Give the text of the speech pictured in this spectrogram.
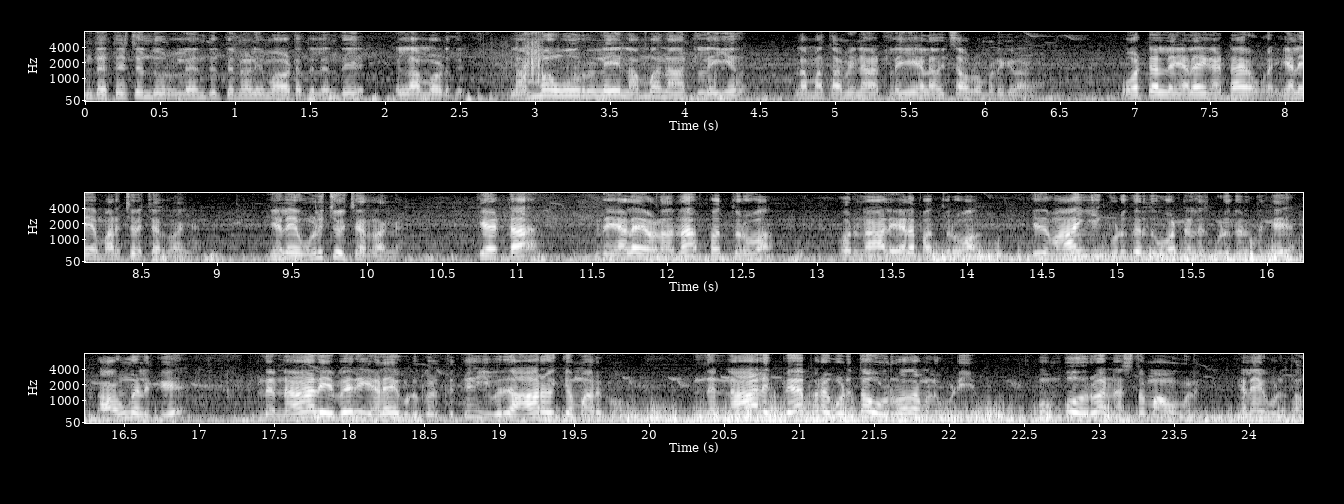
இந்த திருச்செந்தூர்லேருந்து திருநெல்வேலி மாவட்டத்துலேருந்து எல்லா மாவட்டத்துக்கு நம்ம ஊர்லேயும் நம்ம நாட்டிலையும் நம்ம தமிழ்நாட்டிலையும் இலை வச்சு சாப்பிட மாட்டேங்கிறாங்க. ஹோட்டலில் இலையை கேட்டால் இலையை மறைச்சி வச்சிடுறாங்க. இலையை ஒழிச்சு வச்சிடுறாங்க. கேட்டால் இந்த இலை எவ்வளோன்னா பத்து ரூபா. ஒரு நாலு இலை பத்து ரூபா. இது வாங்கி கொடுக்கறது ஹோட்டலில் கொடுக்கறதுக்கு அவங்களுக்கு இந்த நாலு பேர் இலையை கொடுக்கறதுக்கு இவர் ஆரோக்கியமாக இருக்கும். இந்த நாலு பேப்பரை கொடுத்தா ஒரு ரூபா தான் உங்களுக்கு முடியும். ஒம்பது ரூபா நஷ்டமாகும் உங்களுக்கு இலையை கொடுத்தா.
